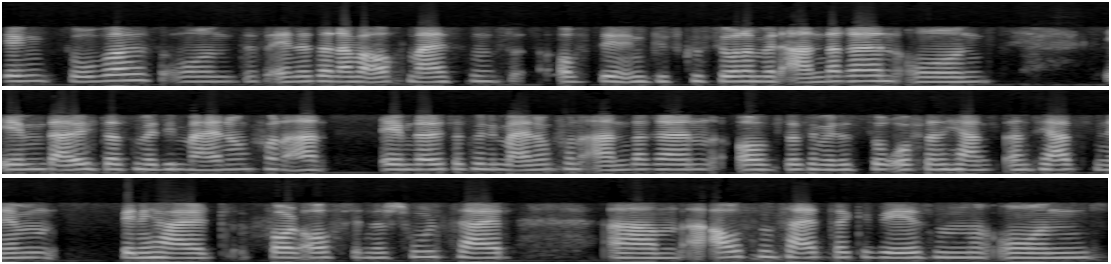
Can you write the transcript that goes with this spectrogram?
irgend sowas. Und das endet dann aber auch meistens oft in Diskussionen mit anderen. Und eben dadurch, dass mir die Meinung von an, eben dadurch, dass mir die Meinung von anderen, oft, dass ich mir das so oft ans Herz, nehme, bin ich halt voll oft in der Schulzeit ähm, Außenseiter gewesen und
